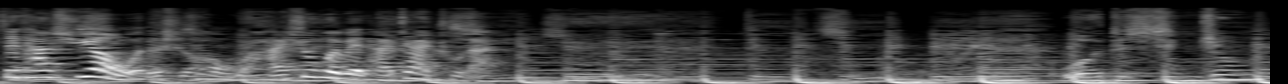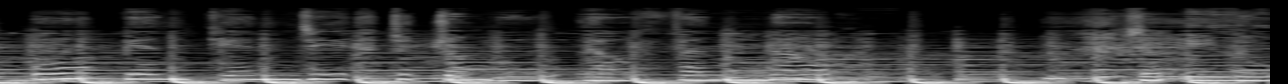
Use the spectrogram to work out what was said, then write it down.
在他需要我的时候，我还是会为他站出来。我的心中无边天际，却装不了烦恼，像一路。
